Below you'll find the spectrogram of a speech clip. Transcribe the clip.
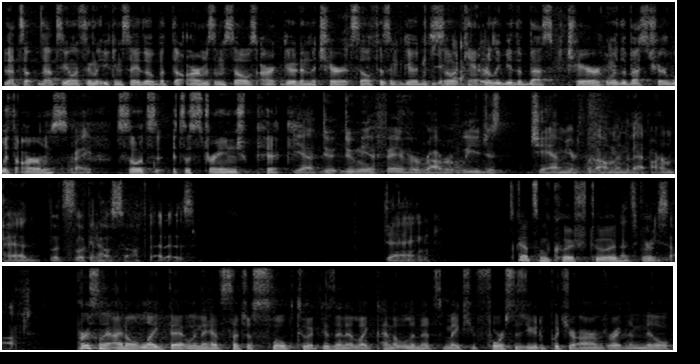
That's a, that's the only thing that you can say though. But the arms themselves aren't good, and the chair itself isn't good. So it can't really be the best chair or the best chair with arms. Right. So it's it's a strange pick. Yeah, do, do me a favor, Robert. Will you just jam your thumb into that arm pad? Let's look at how soft that is. Dang, It's got some cush to it. that's pretty soft. Personally, I don't like that when they have such a slope to it because then it like kind of limits, it makes you, forces you to put your arms right in the middle.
